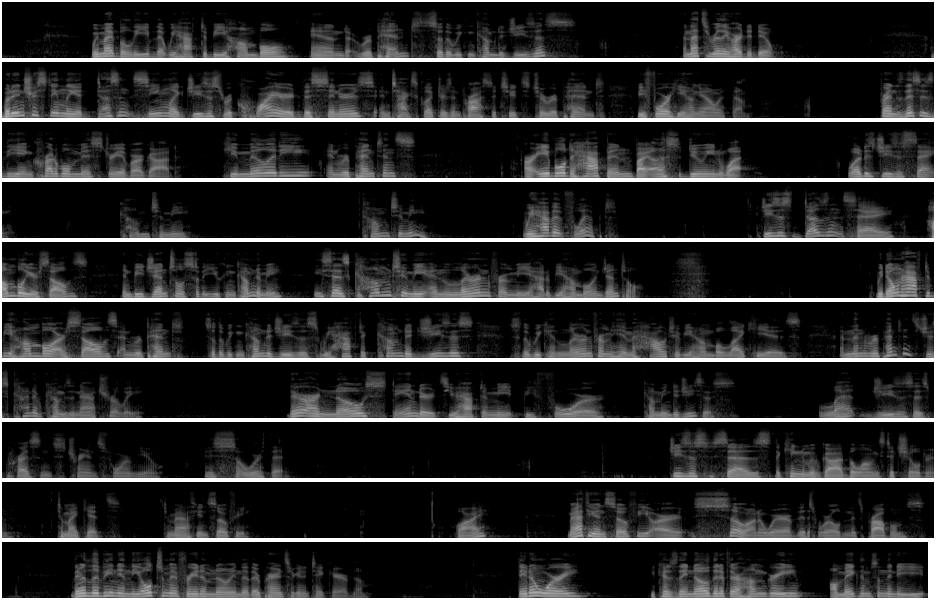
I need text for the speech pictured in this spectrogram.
We might believe that we have to be humble and repent so that we can come to Jesus. And that's really hard to do. But interestingly, it doesn't seem like Jesus required the sinners and tax collectors and prostitutes to repent before he hung out with them. Friends, this is the incredible mystery of our God. Humility and repentance are able to happen by us doing what? What does Jesus say? Come to me. Come to me. We have it flipped. Jesus doesn't say, humble yourselves and be gentle so that you can come to me. He says, Come to me and learn from me how to be humble and gentle. We don't have to be humble ourselves and repent so that we can come to Jesus. We have to come to Jesus so that we can learn from him how to be humble like he is. And then repentance just kind of comes naturally. There are no standards you have to meet before coming to Jesus. Let Jesus' presence transform you. It is so worth it. Jesus says the kingdom of God belongs to children, to my kids, to Matthew and Sophie. Why? Matthew and Sophie are so unaware of this world and its problems. They're living in the ultimate freedom knowing that their parents are going to take care of them. They don't worry because they know that if they're hungry, I'll make them something to eat.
